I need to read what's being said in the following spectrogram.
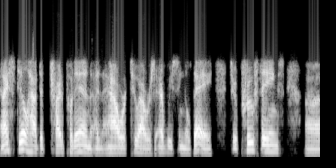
and I still had to try to put in an hour, two hours every single day to approve things, uh,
